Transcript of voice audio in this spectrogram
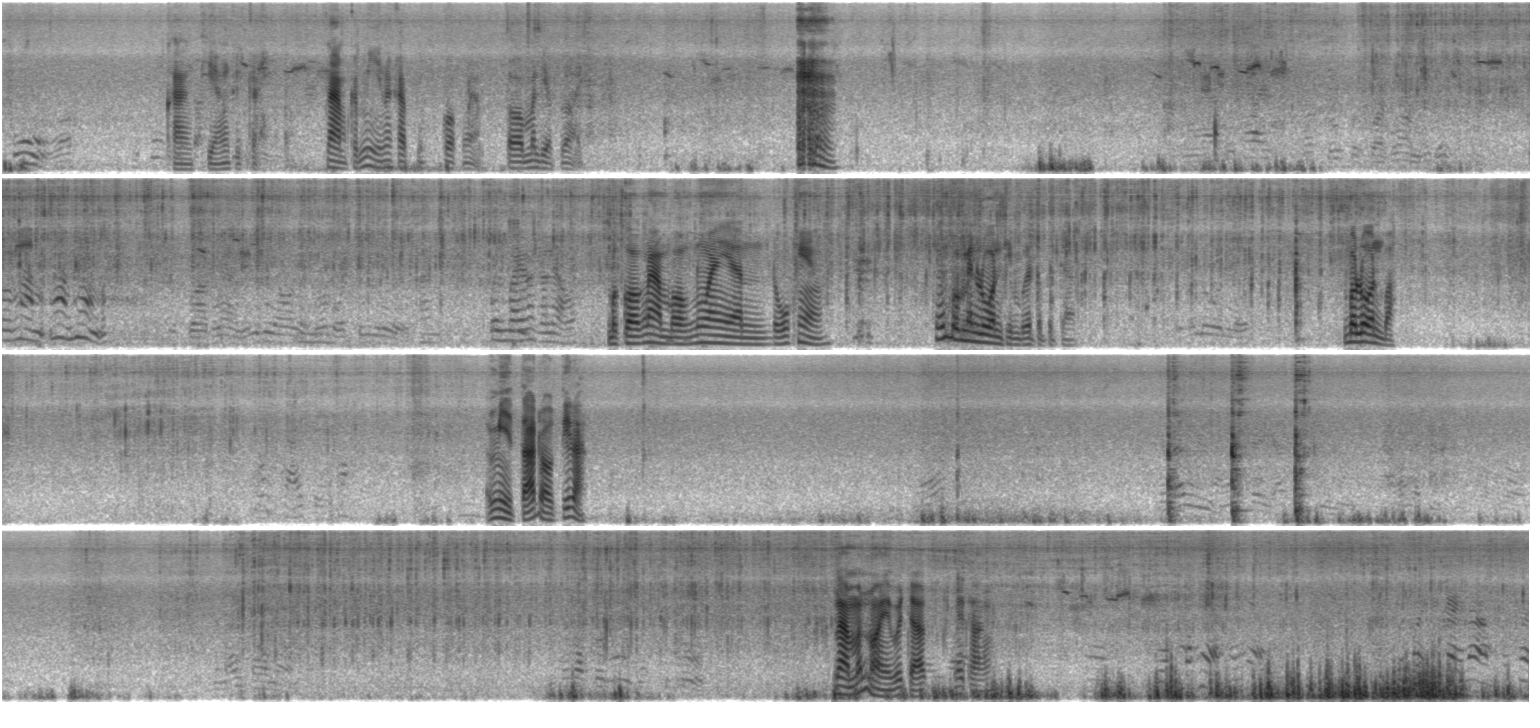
ำข้างเถียงไกลๆน้ำก็มีนะครับนี่กอกน้ำต่อมาเรียบร้อยตัวน้ำน้ำแห้งบ่บกอกน้ำออกหน่วยอันโดกแห้ง มันบ่แม่นโลนทิ่มเบิดตะประจักบ่โลนบ่มีตัดออกติล่ะ น้ำมันหน่อยบ่จักในถังเดี๋ยวมันบ่แห้งมันแห้งไว้ใกล้ๆน้ำเข้าใจ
